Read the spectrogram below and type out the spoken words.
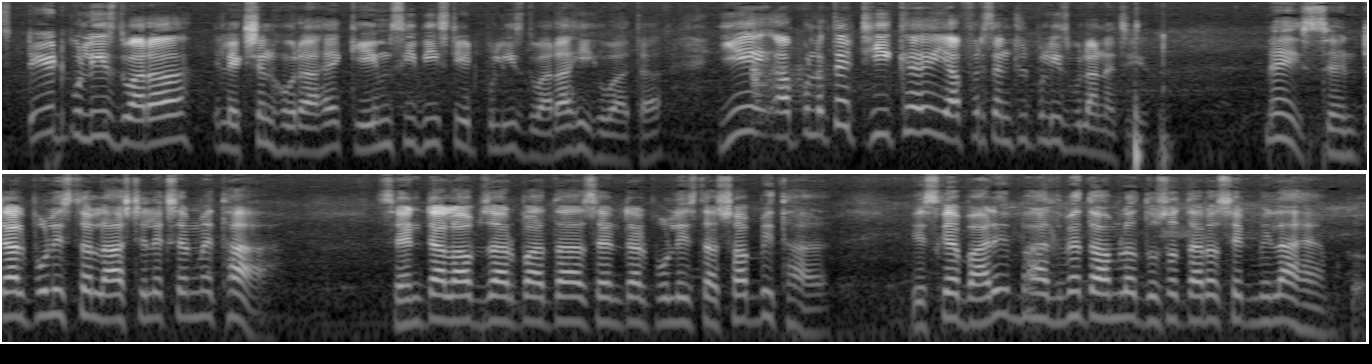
स्टेट पुलिस द्वारा इलेक्शन हो रहा है के भी स्टेट पुलिस द्वारा ही हुआ था। ये आपको लगता है ठीक है या फिर सेंट्रल पुलिस बुलाना चाहिए? नहीं सेंट्रल पुलिस तो लास्ट इलेक्शन में था। सेंट्रल ऑब्जर्वर था सेंट्रल पुलिस था, सब भी था। इसके बारी, बाद में तो हम लोग दो सौ तेरह सीट मिला है हमको।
